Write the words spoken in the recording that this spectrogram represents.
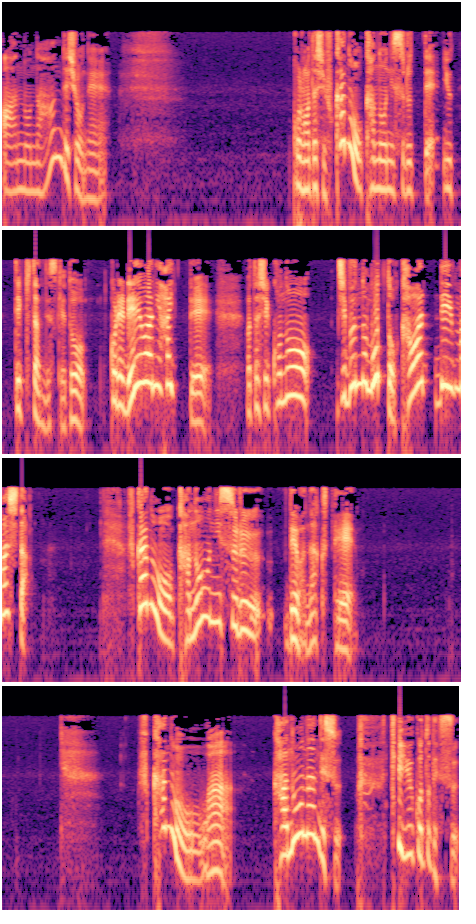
あの、なんでしょうね。この私、不可能を可能にするって言ってきたんですけど、これ令和に入って、私、この自分のもっと変わりました。不可能を可能にするではなくて、不可能は可能なんです。っていうことです。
